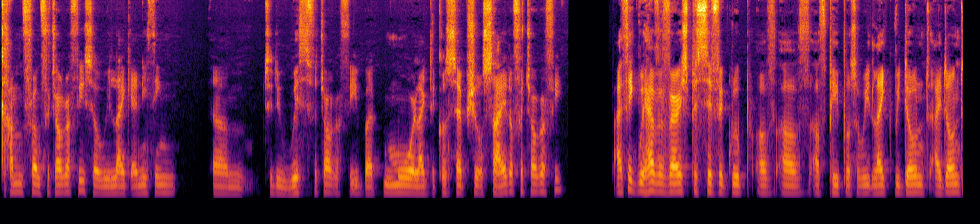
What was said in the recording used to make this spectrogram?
come from photography, so we like anything um, to do with photography, but more like the conceptual side of photography. I think we have a very specific group of, of, of people. So we like we don't I don't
